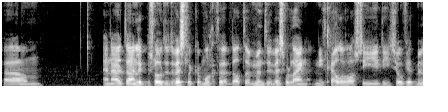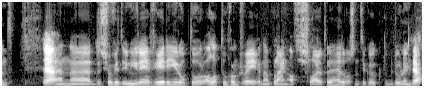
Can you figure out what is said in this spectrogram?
Ehm, en uiteindelijk besloten de westelijke machten dat de munt in West-Berlijn niet geldig was, die, die Sovjetmunt. Ja, En eh, de Sovjet-Unie reageerde hierop door alle toegangswegen naar Berlijn af te sluiten. Hè. Dat was natuurlijk ook de bedoeling. Ja.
